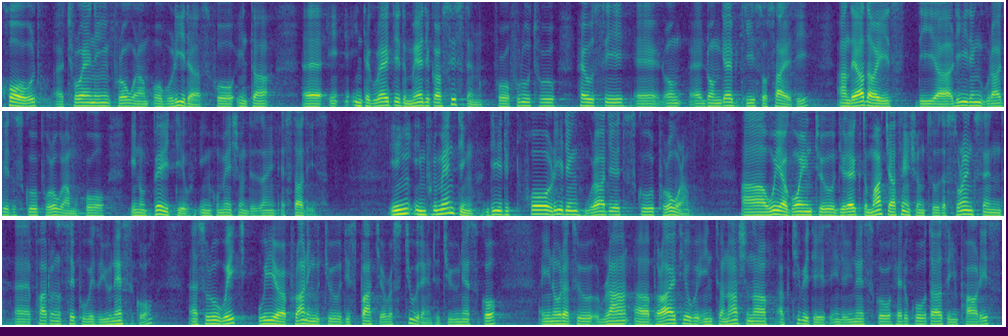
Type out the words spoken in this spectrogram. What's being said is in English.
called a Training Program of Leaders for inter, uh, Integrated Medical System for Fruitful, Healthy uh, long, uh, Longevity Society. And the other is the uh, Leading Graduate School Program for Innovative Information Design Studies. In implementing the four leading graduate school programs, uh, we are going to direct much attention to the strengthened uh, partnership with UNESCO through which we are planning to dispatch our students to UNESCO in order to run a variety of international activities in the UNESCO headquarters in Paris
